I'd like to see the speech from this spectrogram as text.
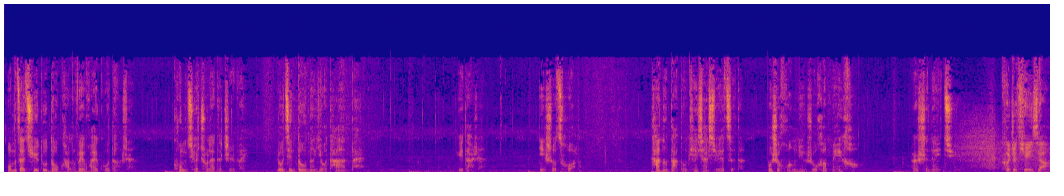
我们在去都斗垮了魏怀古等人，空缺出来的职位，如今都能由他安排。于大人，你说错了。他能打动天下学子的，不是皇女如何美好，而是那句：“可这天下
